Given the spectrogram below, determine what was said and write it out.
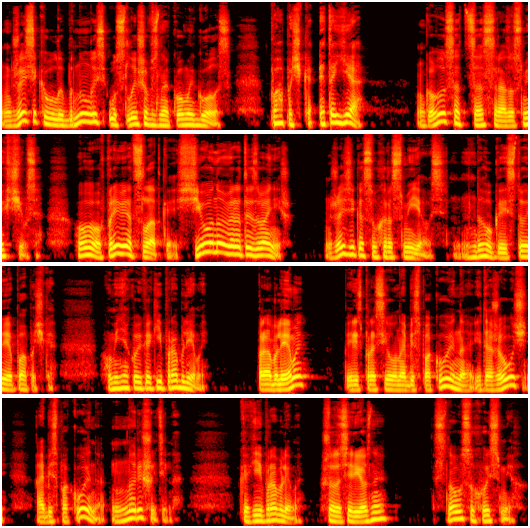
Джессика улыбнулась, услышав знакомый голос. «Папочка, это я!» Голос отца сразу смягчился. «О, привет, сладкая. С чего номера ты звонишь?» Джессика сухо рассмеялась. «Долгая история, папочка. У меня кое-какие проблемы». «Проблемы?» Переспросил он обеспокоенно и даже очень. Обеспокоенно, но решительно. «Какие проблемы? Что-то серьезное?» Снова сухой смех.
